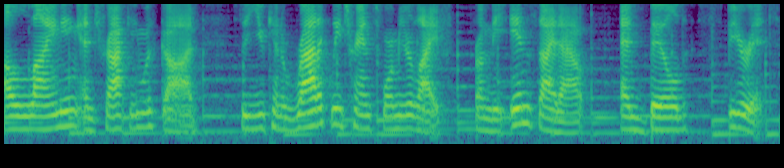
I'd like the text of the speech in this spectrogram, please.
aligning and tracking with God so you can radically transform your life from the inside out and build spirit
